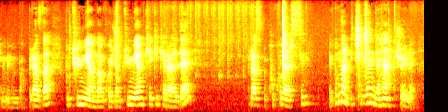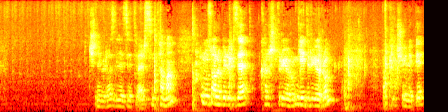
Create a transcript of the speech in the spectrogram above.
eminim bak biraz da bu tümyandan koyacağım. Tümyan kekik herhalde. Biraz koku versin. E bunların içinden de he şöyle İçine biraz lezzet versin. Tamam. Bunu sonra böyle güzel karıştırıyorum, yediriyorum. Bakın şöyle bir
